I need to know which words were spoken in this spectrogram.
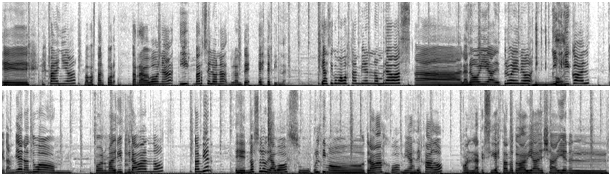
eh, España, va a pasar por Tarragona y Barcelona durante este fin de. Y así como vos también nombrabas a la novia de Trueno, Nicky Nicole, que también anduvo mm, por Madrid grabando, también eh, no solo grabó su último trabajo, Me has dejado, con la que sigue estando todavía ella ahí en el.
